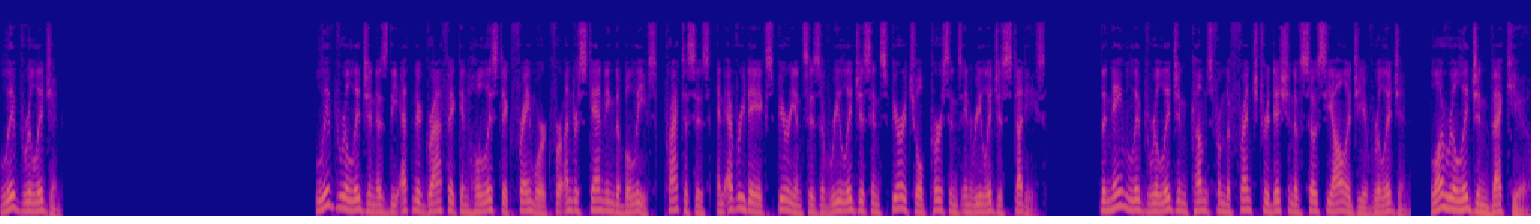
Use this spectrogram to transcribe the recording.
Lived religion Lived religion is the ethnographic and holistic framework for understanding the beliefs, practices, and everyday experiences of religious and spiritual persons in religious studies. The name lived religion comes from the French tradition of sociology of religion, la religion vécue.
